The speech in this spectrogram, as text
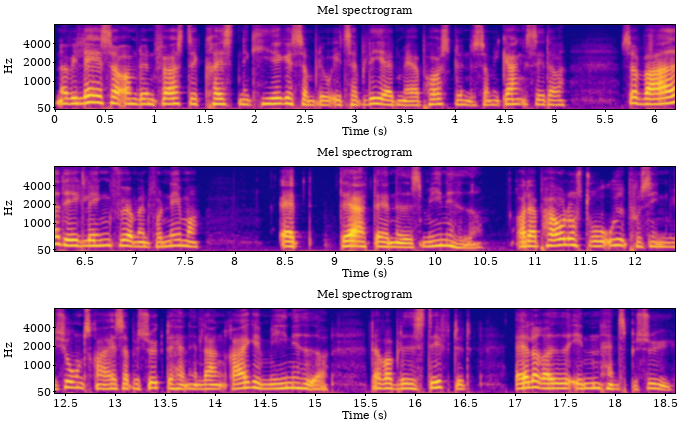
Når vi læser om den første kristne kirke, som blev etableret med apostlene som igangsættere, så varede det ikke længe, før man fornemmer, at der dannedes menigheder. Og da Paulus drog ud på sin missionsrejser, besøgte han en lang række menigheder, der var blevet stiftet allerede inden hans besøg.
